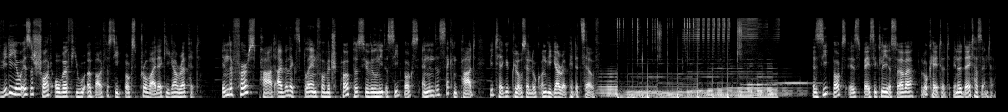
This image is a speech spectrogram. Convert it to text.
video is a short overview about the Seedbox provider GigaRapid. In the first part I will explain for which purpose you will need a Seedbox and in the second part we take a closer look on GigaRapid itself. A Seedbox is basically a server located in a data center.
